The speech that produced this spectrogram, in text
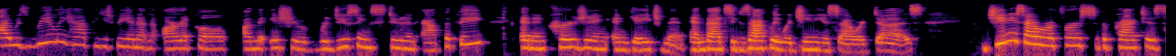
I was really happy to be in an article on the issue of reducing student apathy and encouraging engagement. And that's exactly what Genius Hour does. Genius Hour refers to the practice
